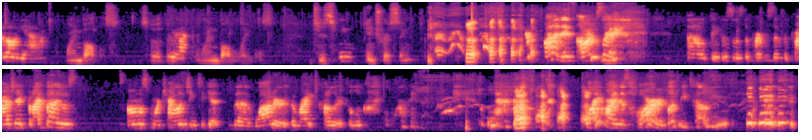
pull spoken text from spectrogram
Oh yeah, Wine bottles. So they're Yeah. wine bottle labels, which is interesting. they're fun. It's honestly, I don't think this was the purpose of the project, but I thought it was almost more challenging to get the water the right color to look like wine. White wine is hard, let me tell you.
